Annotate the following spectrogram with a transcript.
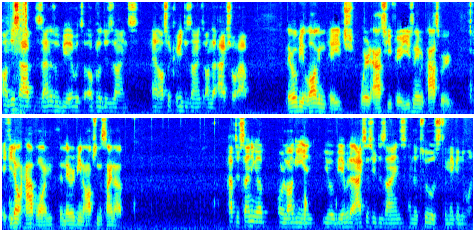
On this app, designers will be able to upload designs and also create designs on the actual app. There will be a login page where it asks you for your username and password. If you don't have one, then there would be an option to sign up. After signing up or logging in, you will be able to access your designs and the tools to make a new one.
